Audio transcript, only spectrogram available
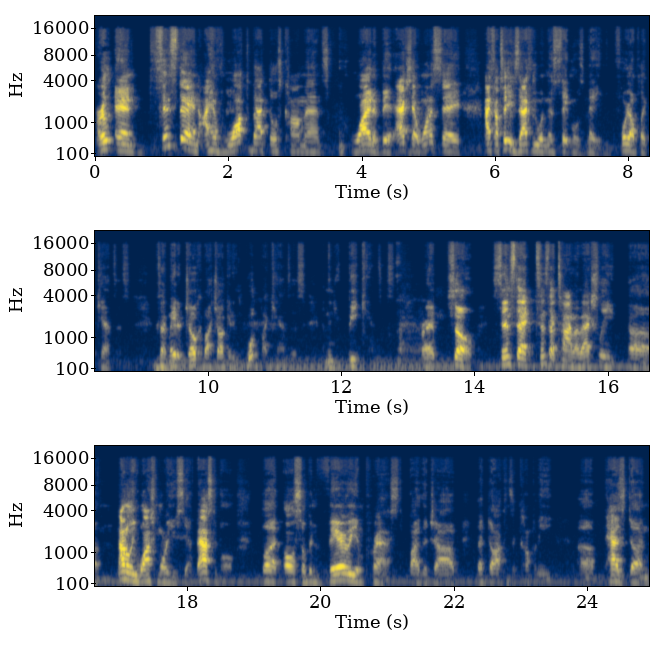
Early, and since then, I have walked back those comments quite a bit. Actually, I want to say, I'll tell you exactly when this statement was made before y'all played Kansas, because I made a joke about y'all getting whooped by Kansas, and then you beat Kansas, right? So since that since that time, I've actually um, not only watched more UCF basketball, but also been very impressed by the job that Dawkins and company um, has done.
